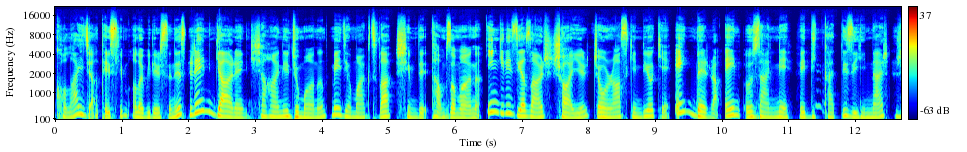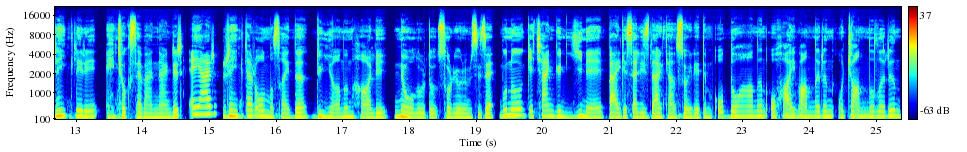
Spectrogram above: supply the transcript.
kolayca teslim alabilirsiniz. Rengarenk şahane cumanın MediaMarkt'la şimdi tam zamanı. İngiliz yazar, şair John Ruskin diyor ki en berrak, en özenli ve dikkatli zihinler renkleri en çok sevenlerdir. Eğer renkler olmasaydı dünyanın hali ne olurdu soruyorum size. Bunu geçen gün yine belgesel izlerken söyledim. O doğanın, o hayvanların, o canlıların,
